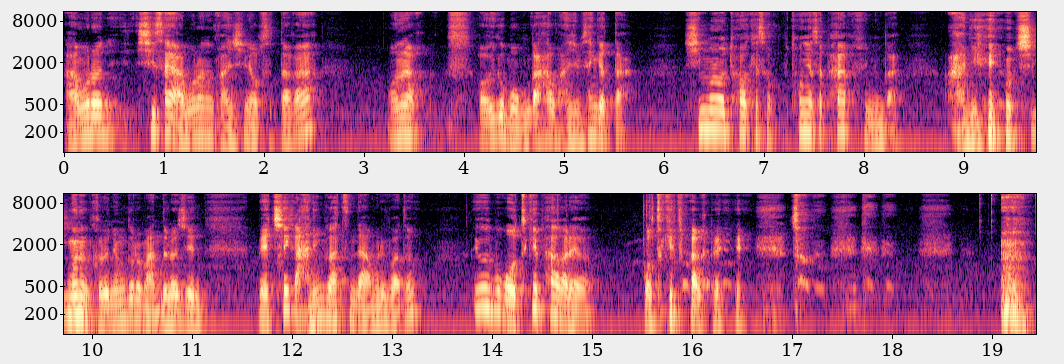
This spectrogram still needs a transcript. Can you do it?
아무런 시사에 아무런 관심이 없었다가 어느 날 어, 이거 뭔가 하고 관심이 생겼다. 신문을 통해서 통해서 파악할 수 있는가? 아니에요. 신문은 그런 용도로 만들어진 매체가 아닌 것 같은데 아무리 봐도 이걸 보고 어떻게 파악을 해요? 어떻게 파악을 해?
